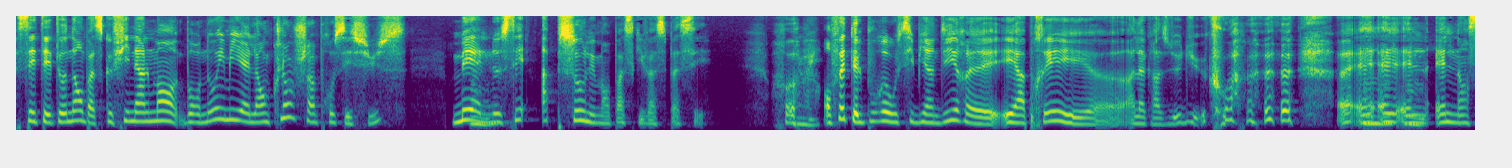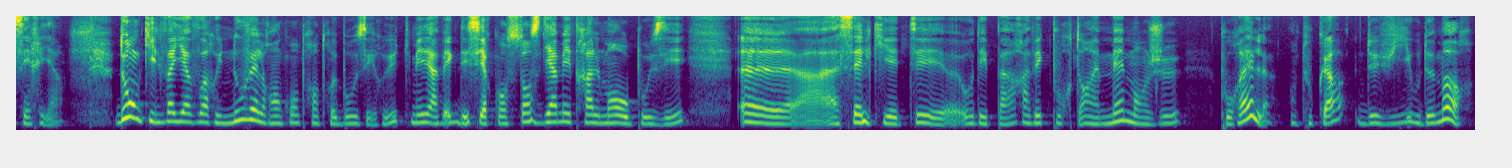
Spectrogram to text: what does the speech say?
c'est étonnant parce que finalement, bon, Noémie, elle enclenche un processus, mais elle mmh. ne sait absolument pas ce qui va se passer. En fait, elle pourrait aussi bien dire et, après, euh, à la grâce de Dieu, quoi. elle, mmh, mmh. elle, n'en sait rien. Donc, il va y avoir une nouvelle rencontre entre Bose et Ruth, mais avec des circonstances diamétralement opposées euh, à celles qui étaient euh, au départ, avec pourtant un même enjeu pour elle, en tout cas, de vie ou de mort.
